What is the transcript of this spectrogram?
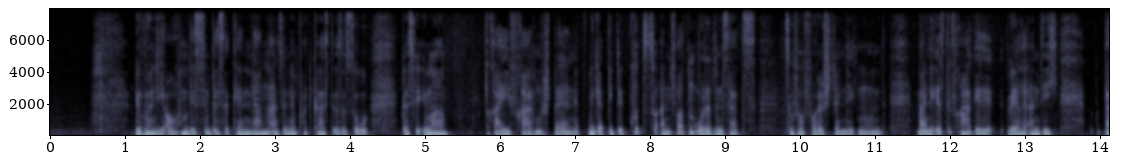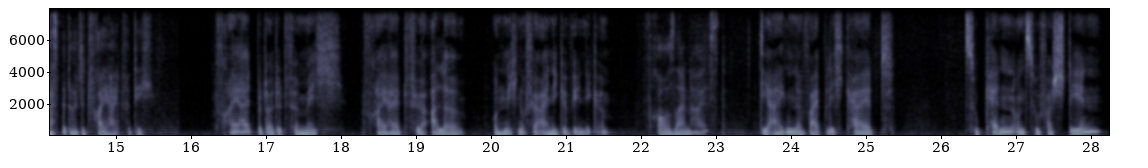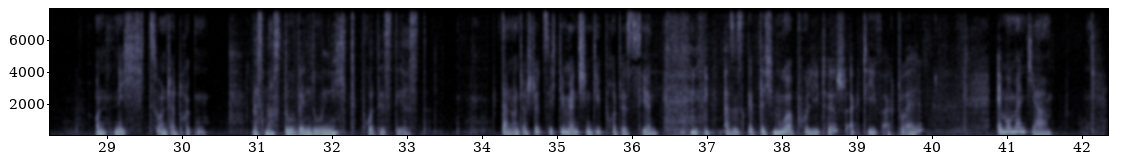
Wir wollen dich auch ein bisschen besser kennenlernen. Also in dem Podcast ist es so, dass wir immer drei Fragen stellen, mit der Bitte kurz zu antworten oder den Satz zu vervollständigen. Und meine erste Frage wäre an dich, was bedeutet Freiheit für dich? Freiheit bedeutet für mich Freiheit für alle und nicht nur für einige wenige. Frau sein heißt? Die eigene Weiblichkeit zu kennen und zu verstehen und nicht zu unterdrücken. Was machst du, wenn du nicht protestierst? Dann unterstütze ich die Menschen, die protestieren. Also es gibt dich nur politisch aktiv aktuell? Im Moment ja.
